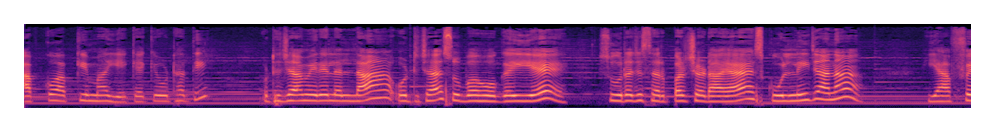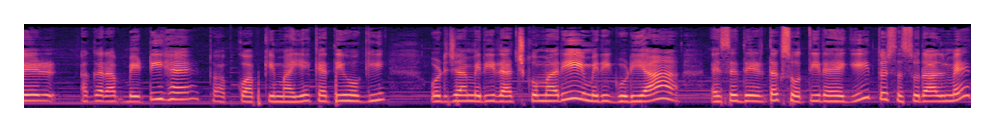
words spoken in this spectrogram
आपको आपकी माँ ये कह के उठाती, उठ जा मेरे लल्ला, उठ जा, सुबह हो गई है, सूरज सर पर चढ़ाया है, स्कूल नहीं जाना? या फिर, अगर आप बेटी हैं तो आपको आपकी माँ ये कहती होगी, उठ जा मेरी राजकुमारी, मेरी गुड़िया, ऐसे देर तक सोती रहेगी तो ससुराल में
